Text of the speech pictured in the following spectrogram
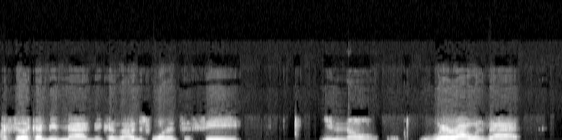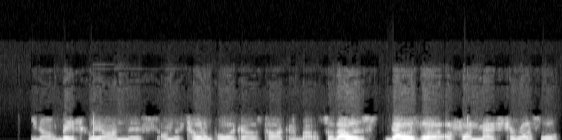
I feel like I'd be mad because I just wanted to see, you know, where I was at you know, basically on this on this totem pole like I was talking about. So that was that was a, a fun match to wrestle.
